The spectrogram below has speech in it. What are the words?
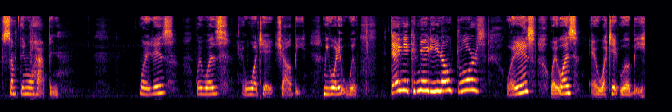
something will happen. What it is, what it was, and what it shall be. I mean, what it will. Dang it, Canadian outdoors! What it is, what it was, and what it will be.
